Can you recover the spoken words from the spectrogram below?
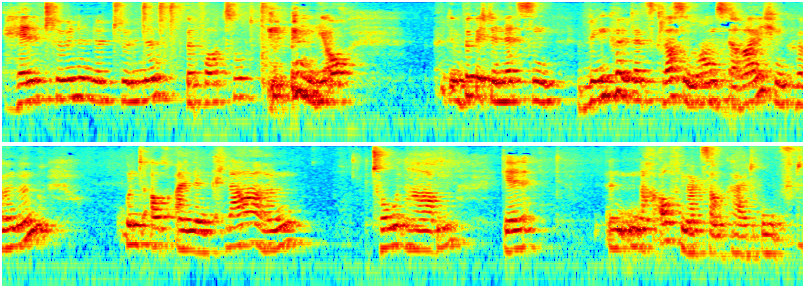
helltönende Töne bevorzugt, die auch wirklich den letzten Winkel des Klassenraums erreichen können und auch einen klaren Ton haben, der äh, nach Aufmerksamkeit ruft.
